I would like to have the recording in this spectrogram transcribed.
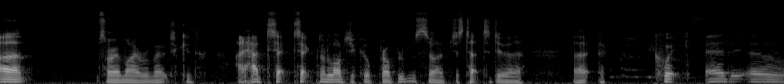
Uh, sorry, my remote. Can, I had te- technological problems, so I've just had to do a, a, a quick edit. Oh.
